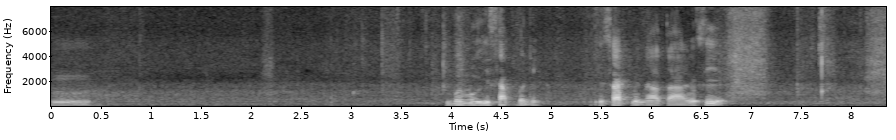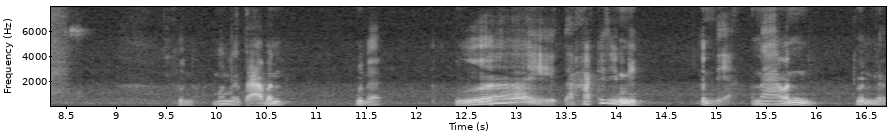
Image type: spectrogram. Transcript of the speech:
อืมเบิ่งลูกอีซับบ่ดิอีซับเป็นหน้าตาจังซี่คุณมึงหน้าตามันคุณอะเฮ้ยตาหักก็ยังนี่มันเนี่ยหน้ามันมันเนี่ย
